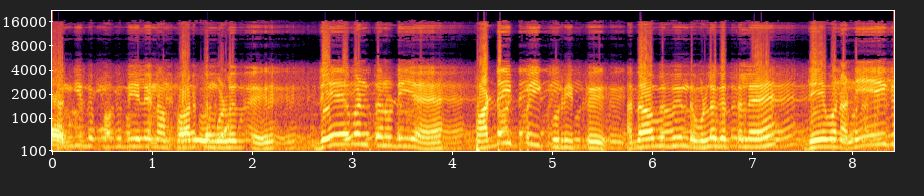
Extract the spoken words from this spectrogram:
சங்கீத பகுதியிலே நாம் பார்க்கும் பொழுது தேவன் தன்னுடைய படைப்பை குறித்து அதாவது இந்த உலகத்துல தேவன் அநேக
